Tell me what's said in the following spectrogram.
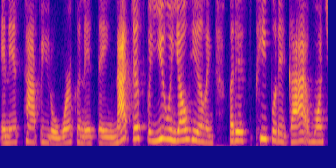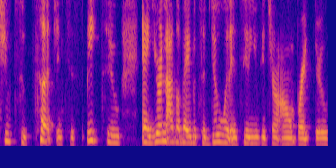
And it's time for you to work on that thing, not just for you and your healing, but it's people that God wants you to touch and to speak to. And you're not going to be able to do it until you get your own breakthrough.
